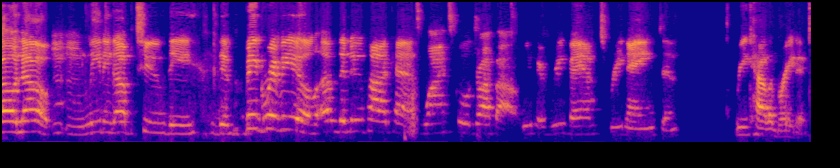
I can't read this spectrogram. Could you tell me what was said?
Oh no! Mm-mm. Leading up to the the big reveal of the new podcast, Wine School Dropout, we have revamped, renamed, and recalibrated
